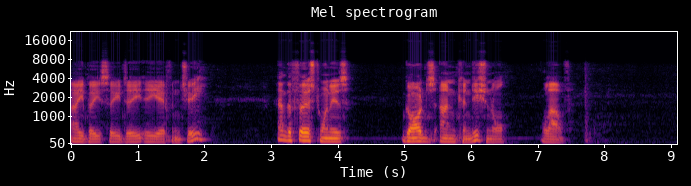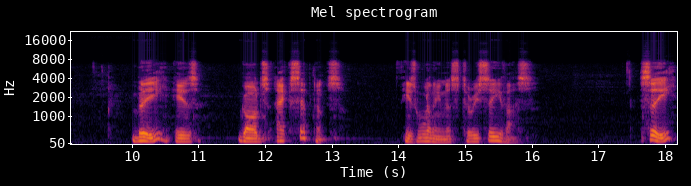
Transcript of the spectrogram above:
A, B, C, D, E, F, and G. And the first one is God's unconditional love. B is God's acceptance his willingness to receive us. C.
